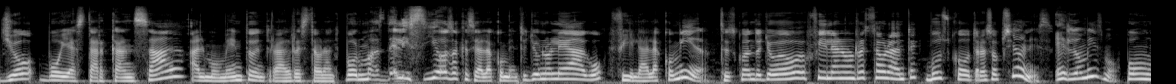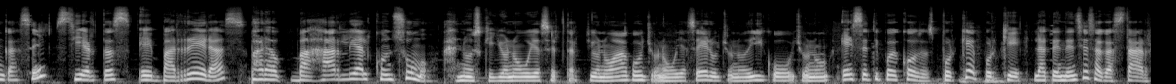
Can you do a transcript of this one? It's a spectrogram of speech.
yo voy a estar cansada al momento de entrar al restaurante. Por más deliciosa que sea la comida, yo no le hago fila a la comida. Entonces cuando yo veo fila en un restaurante, busco otras opciones. Es lo mismo. Póngase ciertas eh, barreras para bajarle al consumo. Ah, no, es que yo no voy a hacer tal, yo no hago, yo no voy a hacer, o yo no digo, o yo no. Este tipo de cosas. ¿Por qué? Porque la tendencia es a gastar.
